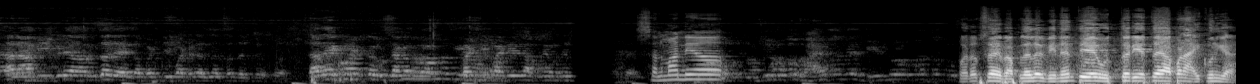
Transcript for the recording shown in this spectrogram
आणि आम्ही इकडे अर्ज द्यायचा बंटी पाटीलांना सदस्य दादा एक ट्विट करू सांगा. बंटी पाटील आपल्यामध्ये सन्मान्य परब साहेब आपल्याला विनंती आहे उत्तर येत आहे आपण ऐकून घ्या.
